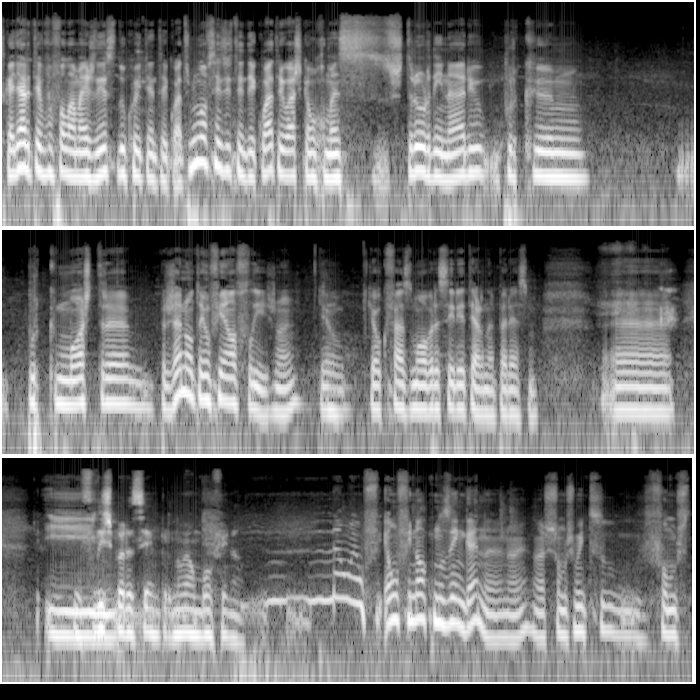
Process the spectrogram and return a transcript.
Se calhar até vou falar mais desse do que 84. 1984 eu acho que é um romance extraordinário porque porque mostra já não tem um final feliz, não é? Que é o que, é o que faz uma obra ser eterna, parece-me. Uh, e... Feliz para sempre não é um bom final é um, é um final que nos engana, não é? Nós somos muito. Fomos,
